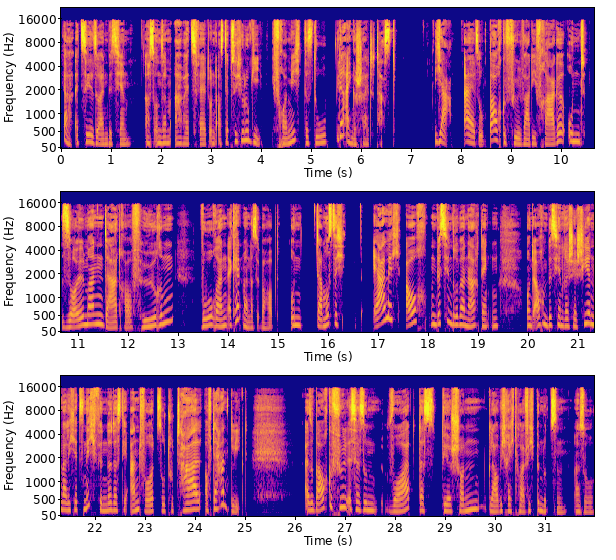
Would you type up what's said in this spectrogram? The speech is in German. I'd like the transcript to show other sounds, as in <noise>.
ja, erzähl so ein bisschen aus unserem Arbeitsfeld und aus der Psychologie. Ich freue mich, dass du wieder eingeschaltet hast. Ja, also Bauchgefühl war die Frage und soll man da drauf hören? Woran erkennt man das überhaupt? Und da musste ich ehrlich auch ein bisschen drüber nachdenken und auch ein bisschen recherchieren, weil ich jetzt nicht finde, dass die Antwort so total auf der Hand liegt. Also Bauchgefühl ist ja so ein Wort, das wir schon, glaube ich, recht häufig benutzen. Also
